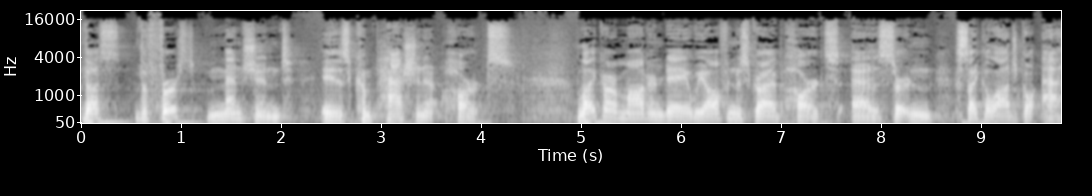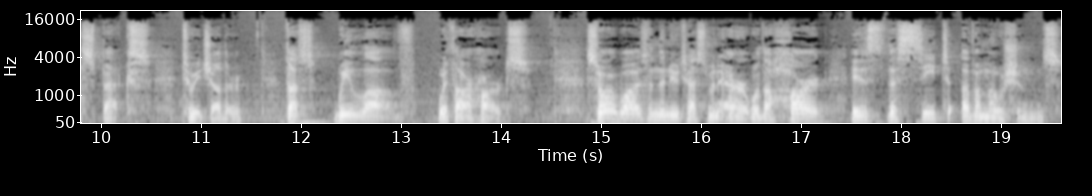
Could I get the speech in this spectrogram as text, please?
Thus, the first mentioned is compassionate hearts. Like our modern day, we often describe hearts as certain psychological aspects to each other. Thus, we love with our hearts. So it was in the New Testament era, where the heart is the seat of emotions.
